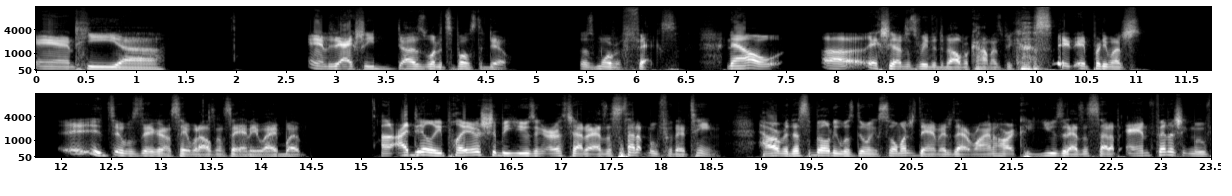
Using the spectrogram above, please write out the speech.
and he uh, and it actually does what it's supposed to do. So it's more of a fix. Now, uh, actually, I'll just read the developer comments because it, it pretty much it, it was they're gonna say what I was gonna say anyway, but uh, ideally players should be using Earth Shatter as a setup move for their team. However, this ability was doing so much damage that Reinhardt could use it as a setup and finishing move,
